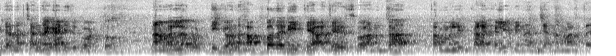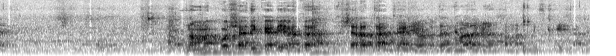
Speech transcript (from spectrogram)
ಇದನ್ನು ಚಂದಗಾಣಿಸಿಕೊಟ್ಟು ನಾವೆಲ್ಲ ಒಟ್ಟಿಗೆ ಒಂದು ಹಬ್ಬದ ರೀತಿ ಆಚರಿಸುವ ಅಂತ ತಮ್ಮಲ್ಲಿ ಕಳಕಳಿಯ ವಿನಂತಿಯನ್ನು ಮಾಡ್ತಾ ಇದ್ದೇವೆ. ನಮ್ಮ ಕೋಶಾಧಿಕಾರಿಯಾದ ಶರತ್ ಆಚಾರ್ಯ ಅವರು ಧನ್ಯವಾದಗಳನ್ನು ಸಮರ್ಪಿಸಲಿದ್ದಾರೆ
